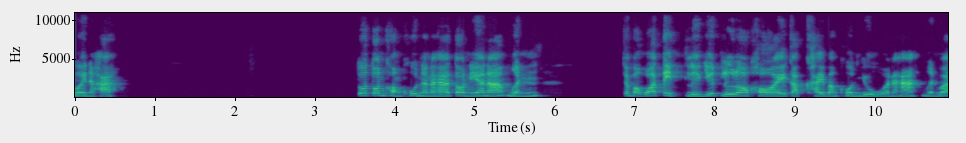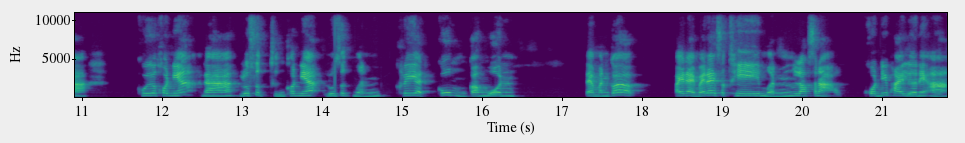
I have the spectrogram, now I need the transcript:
ด้วยนะคะ ตัวตนของคุณนะนะคะ ตอนนี้นะ เหมือนจะบอกว่าติดหรือยึดหรือรอคอยกับใครบางคนอยู่นะคะเหมือนว่าคุยกับคนเนี้ยนะคะรู้สึกถึงคนเนี้ย รู้สึกเหมือนเครียดกุ้มกังวล แต่มันก็ไปไหนไม่ได้สักทีเหมือนลักษณะคนที่พายเรือในอ่าง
